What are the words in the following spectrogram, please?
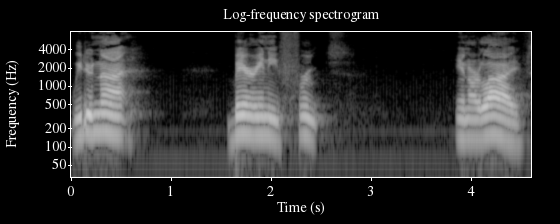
We do not bear any fruits in our lives.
